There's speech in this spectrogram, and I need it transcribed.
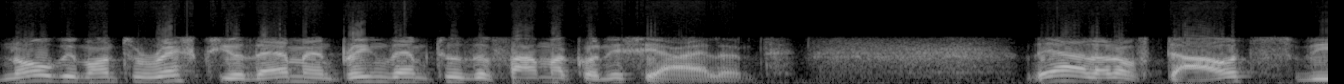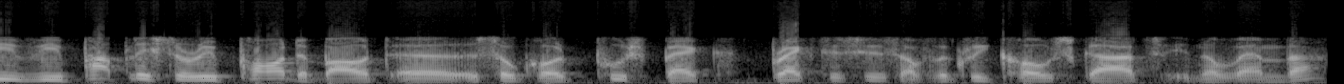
no, we want to rescue them and bring them to the Farmakonisi Island. There are a lot of doubts. We, we published a report about uh, so called pushback practices of the Greek Coast Guards in November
